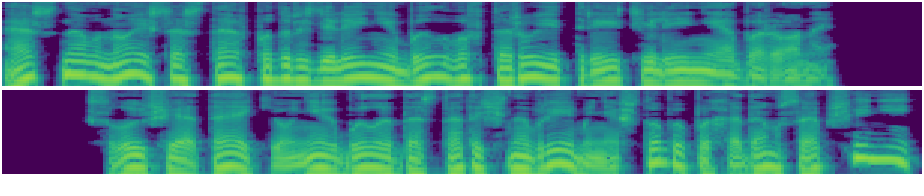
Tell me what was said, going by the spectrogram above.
основной состав подразделения был во второй и третьей линии обороны. В случае атаки у них было достаточно времени, чтобы по ходам сообщений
